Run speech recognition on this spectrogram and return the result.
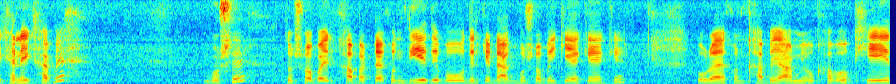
এখানেই খাবে বসে। তো সবাই খাবারটা এখন দিয়ে দেব, ওদেরকে ডাকবো সবাইকে একে একে। ওরা এখন খাবে, আমিও খাব, খেয়ে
